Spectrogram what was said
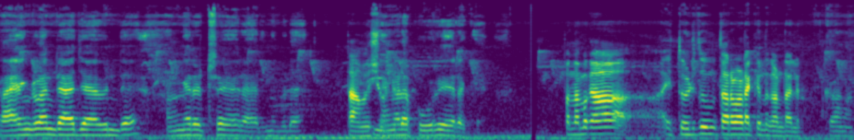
കായംകുളം രാജാവിന്റെ അംഗരക്ഷകരായിരുന്നു ഇവിടെ താമസിച്ചു ഞങ്ങളുടെ പൂർവികരൊക്കെ. അപ്പം നമുക്ക് ആ തൊഴുത്തും തറവാടൊക്കെ ഒന്ന് കണ്ടാലോ? കാണാം.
